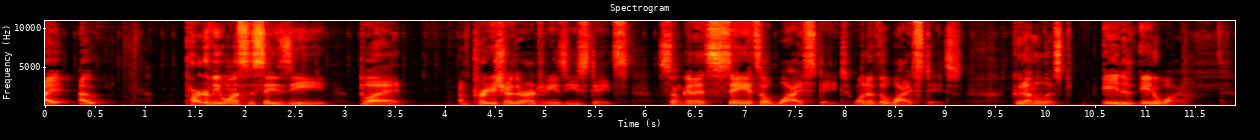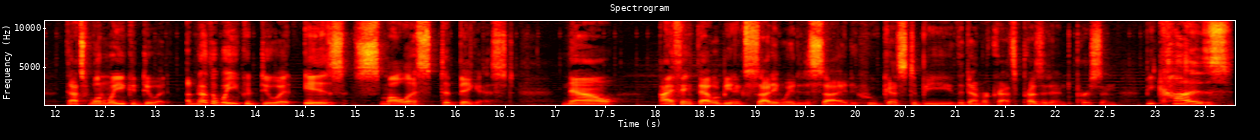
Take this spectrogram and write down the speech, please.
I, I part of me wants to say Z, but I'm pretty sure there aren't any Z states. So I'm to say it's a Y state, one of the Y states. Go down the list. A to, a to Y. That's one way you could do it. Another way you could do it is smallest to biggest. Now, I think that would be an exciting way to decide who gets to be the Democrats' president person because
